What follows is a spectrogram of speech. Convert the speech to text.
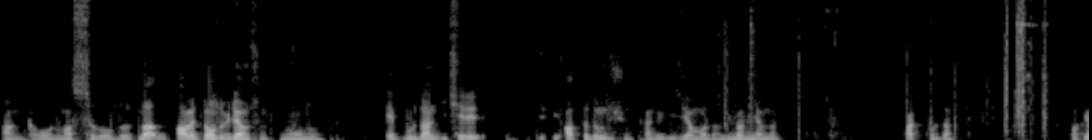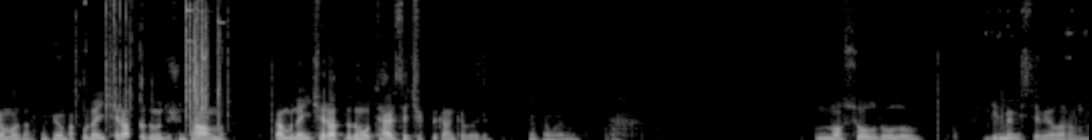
Kanka o nasıl oldu? Na- Ahmet ne oldu biliyor musun? Ne oldu? E, buradan içeri atladığımı düşün. Kanka izliyor mu oradan? Bir Hı hı. bakacağım lan. Bak buradan. Bakıyor mu oradan? Bakıyorum. Bak buradan içeri atladığımı düşün tamam mı? Ben buradan içeri atladım o terse çıktı kanka böyle. Bu nasıl oldu oğlum? Girmemi istemiyorlar ama.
